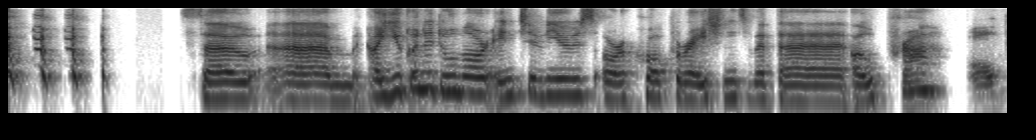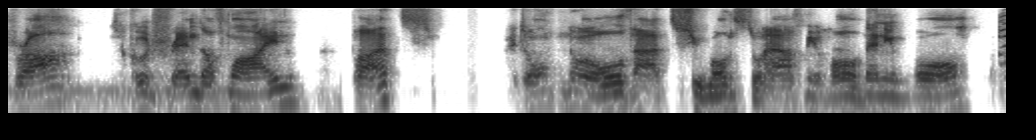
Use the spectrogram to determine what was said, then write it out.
So, um, are you going to do more interviews or cooperations with uh, Oprah? Oprah is a good friend of mine, but I don't know that she wants to have me on anymore.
